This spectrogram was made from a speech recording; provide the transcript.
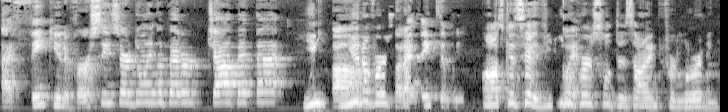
I think universities are doing a better job at that. U- um, universal, but I think that we. I was going to say universal design for learning,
